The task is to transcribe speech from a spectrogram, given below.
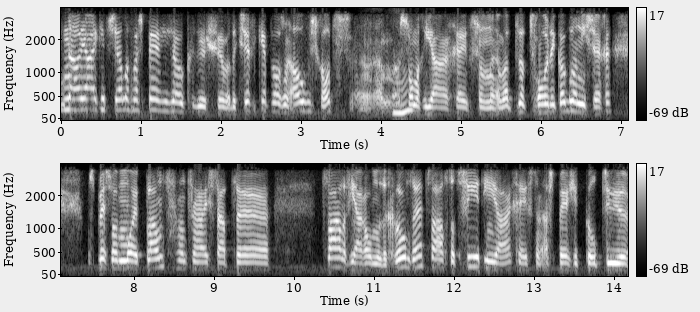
Nou ja, ik heb zelf asperges ook. Dus wat ik zeg, ik heb wel eens een overschot. Oh. Sommige jaren geven ze een... wat, dat hoorde ik ook nog niet zeggen. Dat is best wel een mooie plant, want hij staat... 12 jaar onder de grond, hè. 12 tot 14 jaar geeft een aspergecultuur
